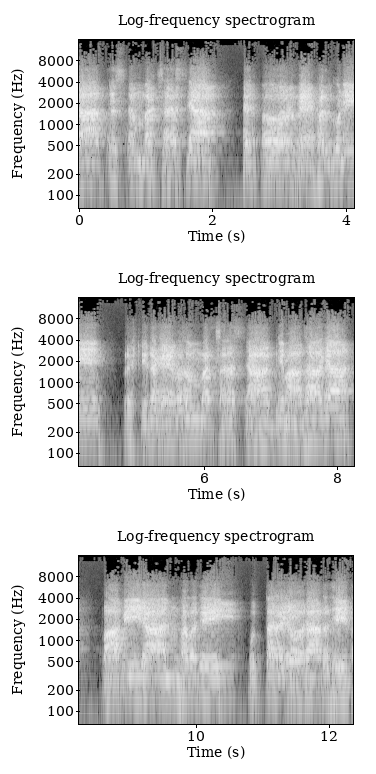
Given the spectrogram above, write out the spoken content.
रात्रिः संवत्सरस्य यत्पूर्वे फल्गुणे पृष्टितगेव संवत्सरस्याग्निमाधाय। पापीयान् भवति उत्तरयोरादधीत।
